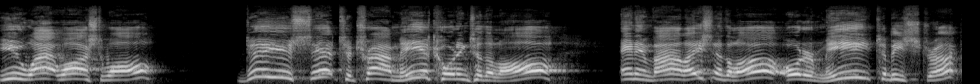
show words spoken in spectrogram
you whitewashed wall. Do you sit to try me according to the law, and in violation of the law, order me to be struck?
